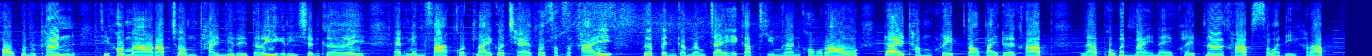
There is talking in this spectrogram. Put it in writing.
ขอบคุณทุกท่าน ที่เข้ามารับชมไทยมิริตารีกันอีกเช่นเคย แอดมินฝากกดไลค์กดแชร์กด Subscribe เพื่อเป็นกำลังใจให้กับทีมงานของเรา ได้ทำคลิปต่อไปด้วยครับ แล้วพบกันใหม่ในคลิปหน้าครับ สวัสดีครับ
